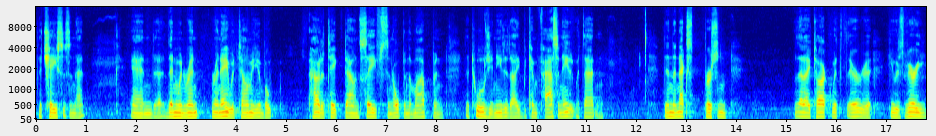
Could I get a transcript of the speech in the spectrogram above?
the chases and that. And uh, then when Ren- Renee would tell me about how to take down safes and open them up and the tools you needed, I became fascinated with that. And then the next person that I talked with there, uh, he was very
